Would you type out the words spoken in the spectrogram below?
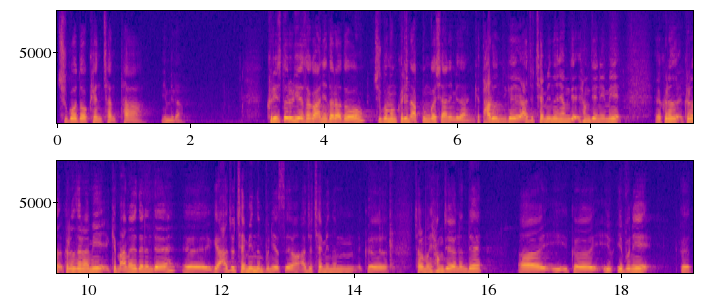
죽어도 괜찮다입니다. 그리스도를 위해서가 아니더라도 죽음은 그리 나쁜 것이 아닙니다. 다룬 이게 아주 재밌는 형제 형제님이 그런 그런 그런 사람이 이렇게 많아야 되는데 이게 아주 재밌는 분이었어요. 아주 재밌는 그 젊은 형제였는데 어, 이, 그 이 분이 그,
